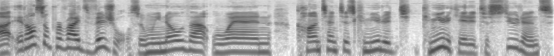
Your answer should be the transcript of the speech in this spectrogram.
Uh, it also provides visuals, and we know that when content is communi communicated to students,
